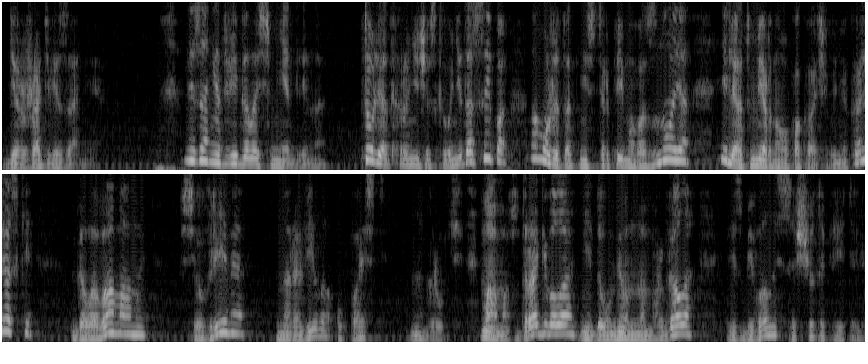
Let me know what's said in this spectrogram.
держать вязание. Вязание двигалось медленно то ли от хронического недосыпа, а может от нестерпимого зноя или от мерного покачивания коляски, голова мамы все время норовила упасть на грудь. Мама вздрагивала, недоуменно моргала и сбивалась со счета петель.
